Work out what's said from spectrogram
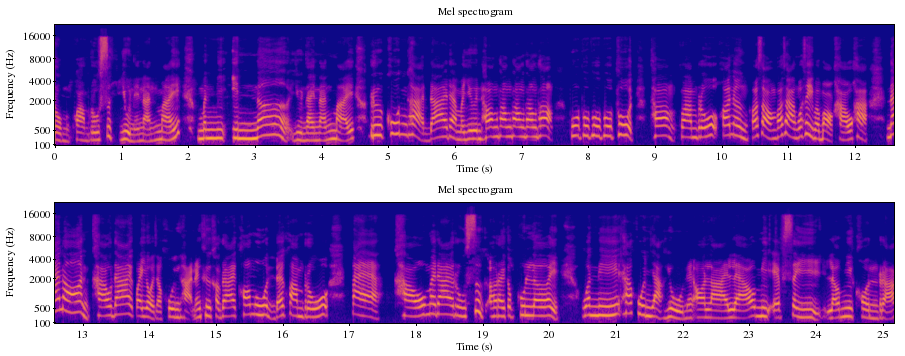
รมณ์ความรู้สึกอยู่ในนั้นไหม มันมีอินเนอร์อยู่ในนั้นไหม หรือคุณค่ะได้แต่มายืนท่องท่องท่องท่องท่องพูดพูดพูดพูดพูดท่องความรู้ข้อหนึ่งข้อสองข้อสามข้อสี่มาบอกเขาค่ะ แน่นอนเขาได้ประโยชน์จากคุณค่ะ นั่นคือเขาได้ข้อมูลได้ความรู้ แต่เขาไม่ได้รู้สึกอะไรกับคุณเลย วันนี้ถ้าคุณอยากอยู่ในออนไลน์แล้วมี FC แล้วมีคนรัก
